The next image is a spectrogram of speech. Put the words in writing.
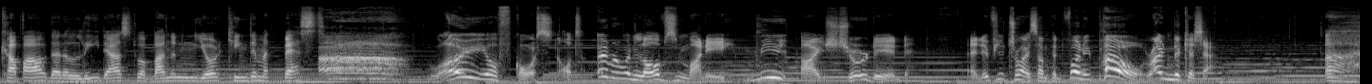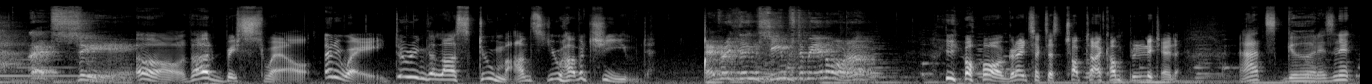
cop out that'll lead us to abandoning your kingdom at best? Why, of course not. Everyone loves money. Me, I sure did. And if you try something funny, pow! Right in the kisser. Ah. Let's see. Oh, that'd be swell. Anyway, during the last two months, you have achieved. Everything seems to be in order. Yo, great success chapter completed. That's good, isn't it?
